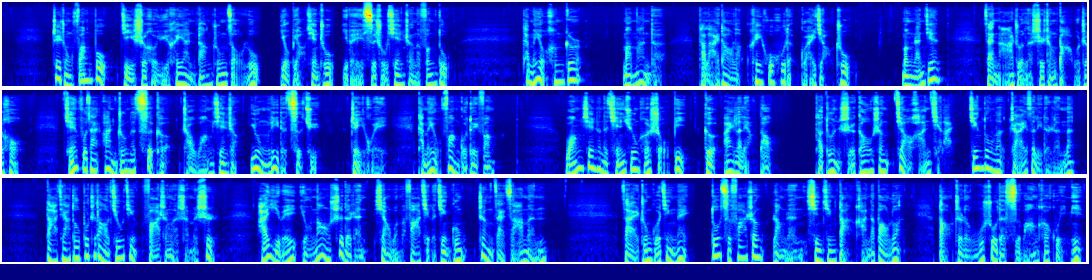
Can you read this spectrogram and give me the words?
这种方步既适合于黑暗当中走路，又表现出一位私塾先生的风度。他没有哼歌。慢慢的，他来到了黑乎乎的拐角处。猛然间，在拿准了时程把握之后，潜伏在暗中的刺客。朝王先生用力的刺去，这一回他没有放过对方。王先生的前胸和手臂各挨了两刀，他顿时高声叫喊起来，惊动了宅子里的人们。大家都不知道究竟发生了什么事，还以为有闹事的人向我们发起了进攻，正在砸门。在中国境内多次发生让人心惊胆寒的暴乱，导致了无数的死亡和毁灭。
